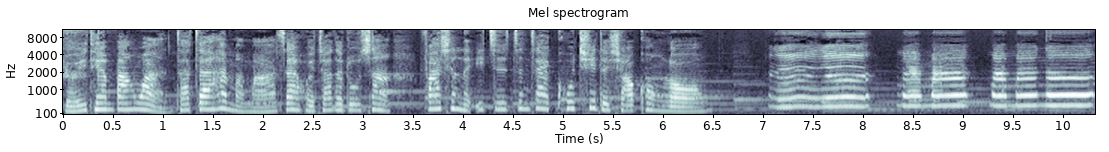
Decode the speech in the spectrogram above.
有一天傍晚，渣渣和妈妈在回家的路上，发现了一只正在哭泣的小恐龙。嗯呀，妈妈，妈妈呢？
